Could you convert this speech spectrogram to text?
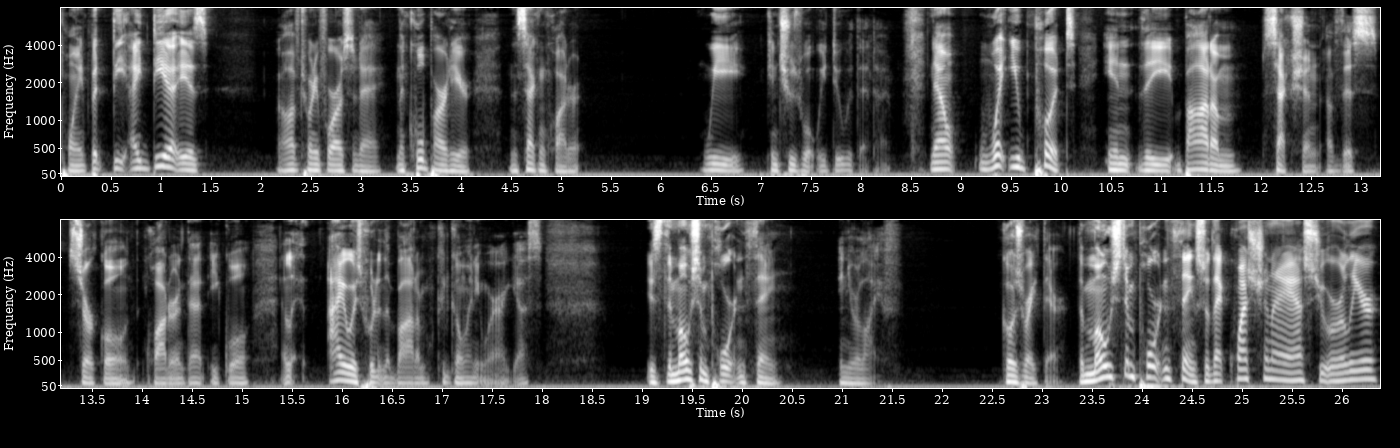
point, but the idea is I'll have 24 hours a day. And the cool part here, in the second quadrant, we can choose what we do with that time. Now, what you put in the bottom section of this circle quadrant that equal I always put it in the bottom, could go anywhere, I guess, is the most important thing in your life. goes right there. The most important thing. So, that question I asked you earlier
